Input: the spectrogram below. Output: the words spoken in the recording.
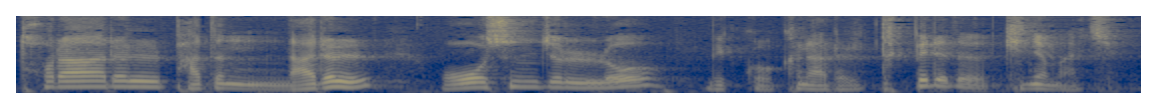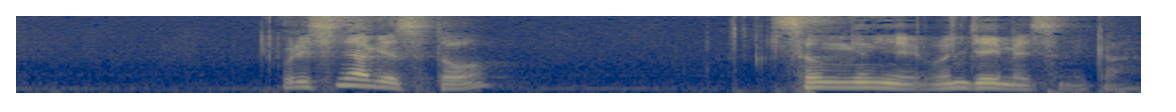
토라를 받은 날을 오순절로 믿고 그날을 특별히 더 기념하죠. 우리 신약에서도 성령이 언제 임했습니까?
